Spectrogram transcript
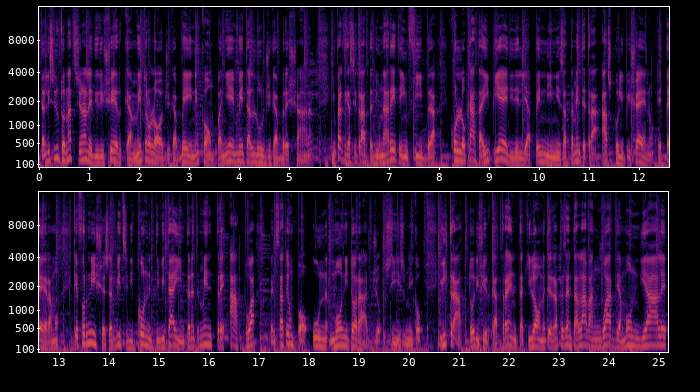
dall'Istituto Nazionale di Ricerca Metrologica Bain Company e Metallurgica Bresciana. In pratica si tratta di una rete in fibra collocata ai piedi degli Appennini, esattamente tra Ascoli Piceno e Teramo, che fornisce servizi di connettività internet mentre attua pensate un po', un monitoraggio sismico. Il tratto di circa 30 km rappresenta l'avanguardia mondiale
